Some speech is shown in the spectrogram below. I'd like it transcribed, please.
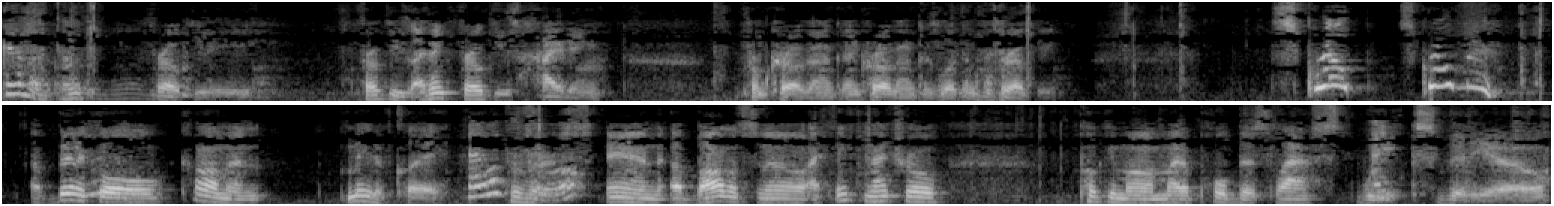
Kind of a gunky. Froakie. Froakie's, I think Froakie's hiding from Croagunk, and Croagunk is looking for Froakie. Skrelp! Skrelp me! A Binacle common made of clay. That looks Reverse. And a bomb of snow. I think Nitro Pokemon might have pulled this last week's video.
